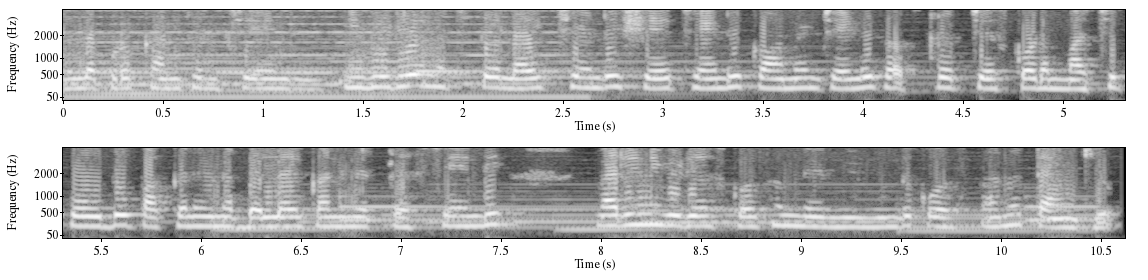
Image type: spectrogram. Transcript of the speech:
ఎల్లప్పుడూ కన్సల్ట్ చేయండి. ఈ వీడియో నచ్చితే లైక్ చేయండి షేర్ చేయండి కామెంట్ చేయండి సబ్స్క్రైబ్ చేసుకోవడం మర్చిపోవద్దు. పక్కనే ఉన్న బెల్ ఐకాన్ మీరు ప్రెస్ చేయండి. మరిన్ని వీడియోస్ కోసం నేను మీ ముందుకు వస్తాను. థ్యాంక్ యూ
